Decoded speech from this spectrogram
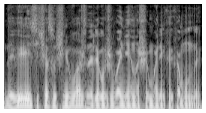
Доверие сейчас очень важно для выживания нашей маленькой коммуны.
